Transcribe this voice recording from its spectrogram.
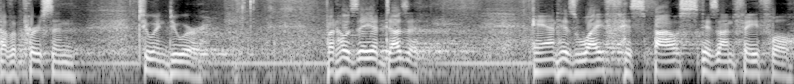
of a person to endure. But Hosea does it. And his wife, his spouse, is unfaithful.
